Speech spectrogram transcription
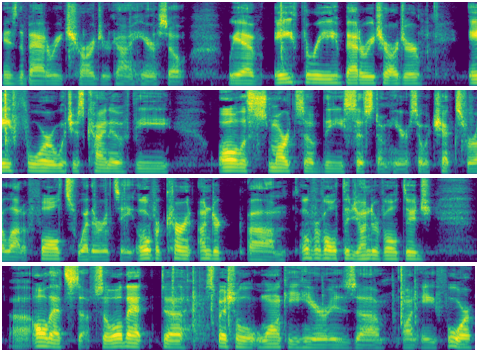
is the battery charger guy here. So we have A3 battery charger, A4, which is kind of the all the smarts of the system here. So it checks for a lot of faults, whether it's a overcurrent, under um, over voltage, under voltage, uh, all that stuff. So all that uh, special wonky here is uh, on A4.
